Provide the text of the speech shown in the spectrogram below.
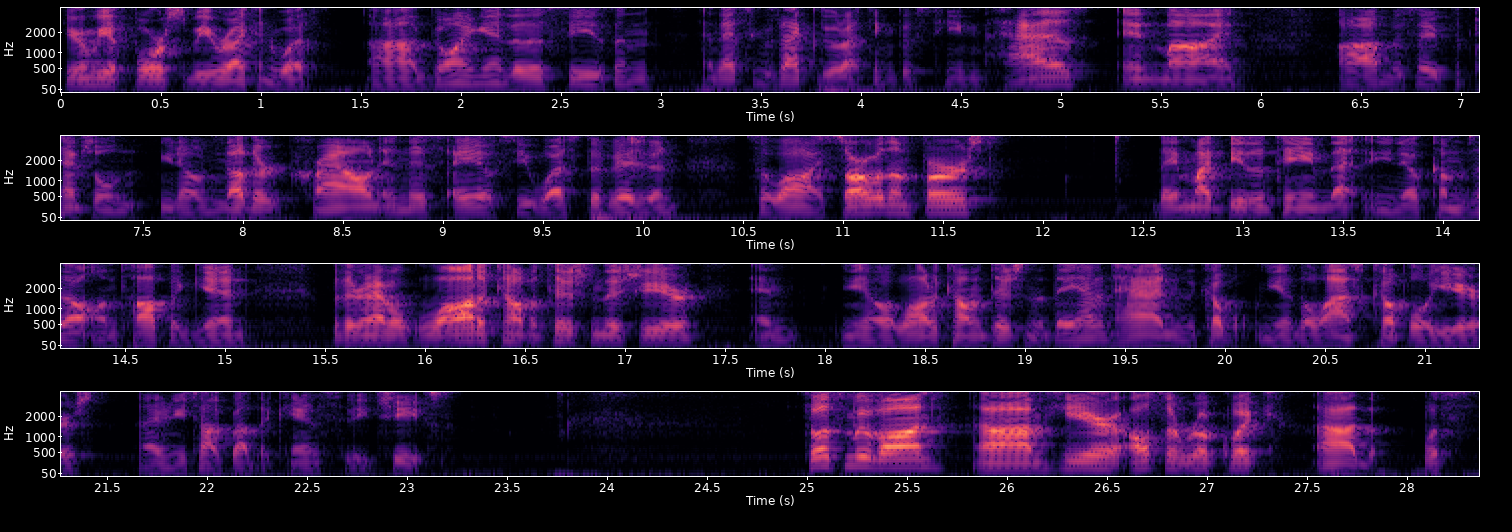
you're going to be a force to be reckoned with uh, going into this season. And that's exactly what I think this team has in mind um, as a potential, you know, another crown in this AFC West division. So while I start with them first, they might be the team that you know comes out on top again. But they're gonna have a lot of competition this year, and you know a lot of competition that they haven't had in a couple, you know, the last couple of years. I And you talk about the Kansas City Chiefs. So let's move on um, here. Also, real quick, uh, let's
